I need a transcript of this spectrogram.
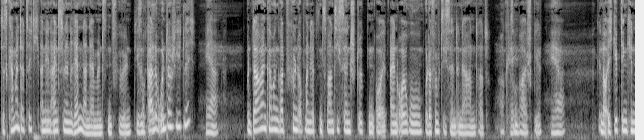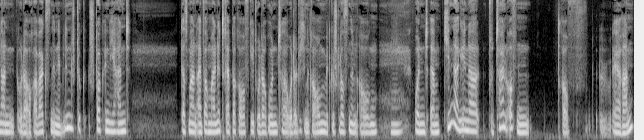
das kann man tatsächlich an den einzelnen Rändern der Münzen fühlen. Die sind Okay. alle unterschiedlich. Ja. Und daran kann man gerade fühlen, ob man jetzt ein 20-Cent-Stück, ein Eu- ein Euro oder 50 Cent in der Hand hat. Okay. Zum Beispiel. Ja. Genau, ich gebe den Kindern oder auch Erwachsenen den Blindenstock in die Hand, dass man einfach mal eine Treppe raufgeht oder runter oder durch einen Raum mit geschlossenen Augen. Und ähm, Kinder gehen da total offen drauf äh, heran.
